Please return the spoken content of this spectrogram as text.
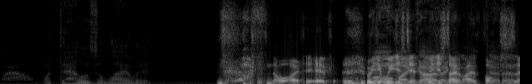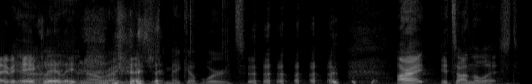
Wow, what the hell is a Lylat? I have no idea. We, Oh we just God, we just don't like foxes over Yeah, here, clearly. Know, right? You just make up words. All right, it's on the list.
